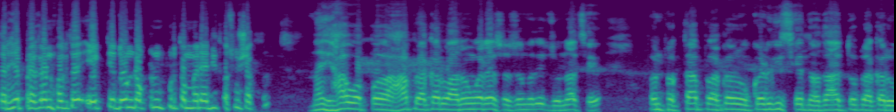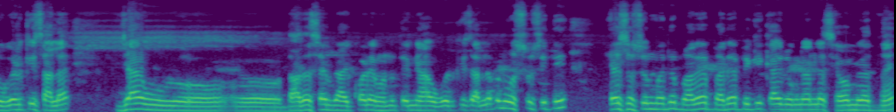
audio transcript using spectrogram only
तर हे प्रकरण फक्त एक ते दोन डॉक्टरांपुरतं मर्यादित असू शकतं? नाही हा वप हा प्रकार वारंवार या ससूनमध्ये जुनाच आहे. पण फक्त हा प्रकार उघडकीस येत नव्हता. आज तो प्रकार उघडकीस आलाय. ज्या दादासाहेब गायकवाड आहे म्हणून त्यांनी हा उघडकीस आणला. पण वस्तुस्थिती या ससूनमध्ये बऱ्या बऱ्यापैकी काही रुग्णांना सेवा मिळत नाही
